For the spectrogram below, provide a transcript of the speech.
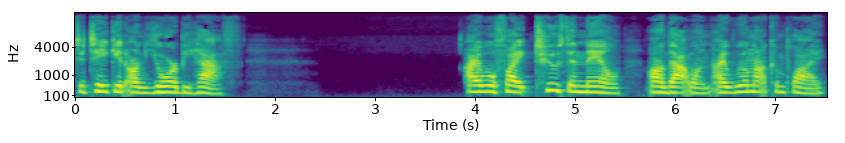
to take it on your behalf. I will fight tooth and nail on that one. I will not comply.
